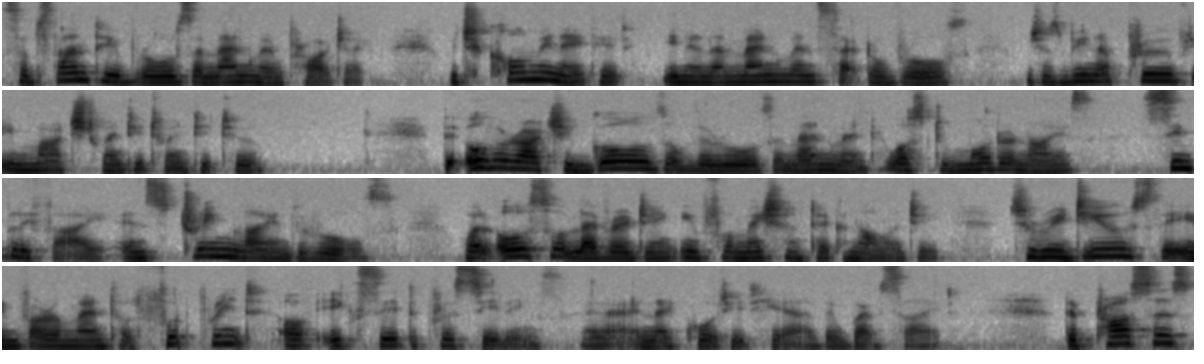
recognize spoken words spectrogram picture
substantive rules amendment project, which culminated in an amendment set of rules which has been approved in March 2022. The overarching goals of the rules amendment was to modernize, simplify, and streamline the rules, while also leveraging information technology to reduce the environmental footprint of ICSID proceedings, and I quote it here, the website. The process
